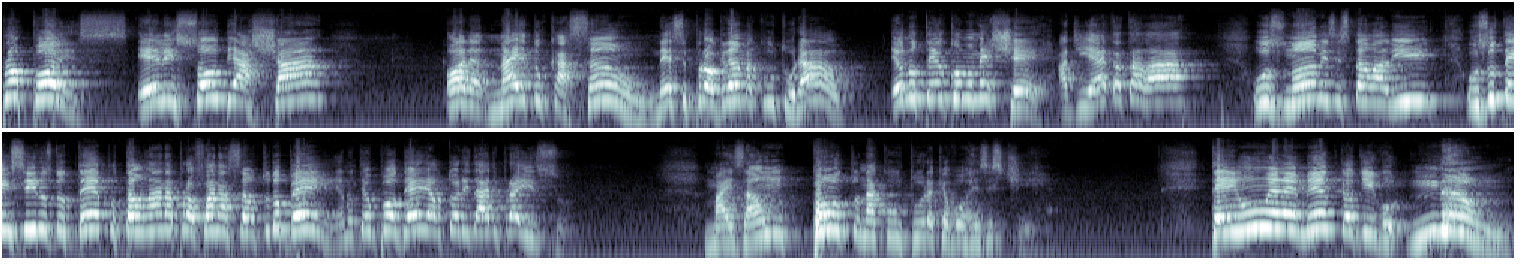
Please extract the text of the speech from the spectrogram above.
propôs, ele soube achar, olha, na educação, nesse programa cultural, eu não tenho como mexer, a dieta está lá, os nomes estão ali, os utensílios do templo estão lá na profanação, tudo bem, eu não tenho poder e autoridade para isso. Mas há um ponto na cultura que eu vou resistir. Tem um elemento que eu digo não.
